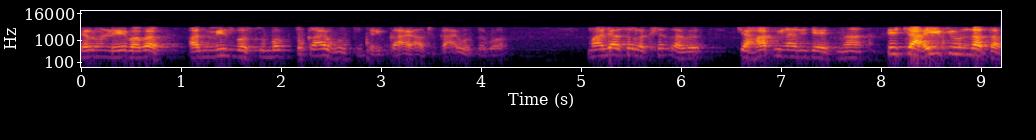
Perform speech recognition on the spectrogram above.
त्याला म्हणले हे बाबा आज मीच बसतो बघतो काय होतं तरी काय असं काय होतं बाबा माझ्या असं लक्षात आलं चहा पिणारे जे आहेत ना ते चहाही पिऊन जातात.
